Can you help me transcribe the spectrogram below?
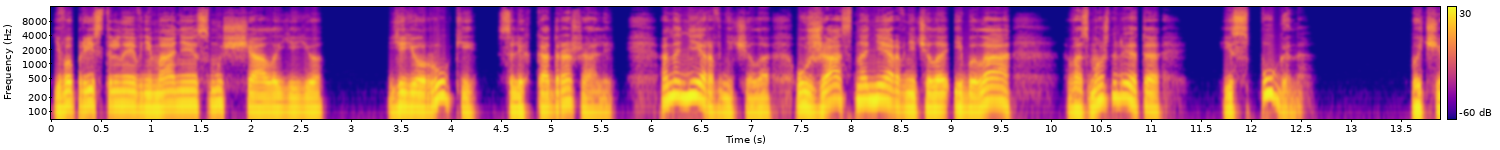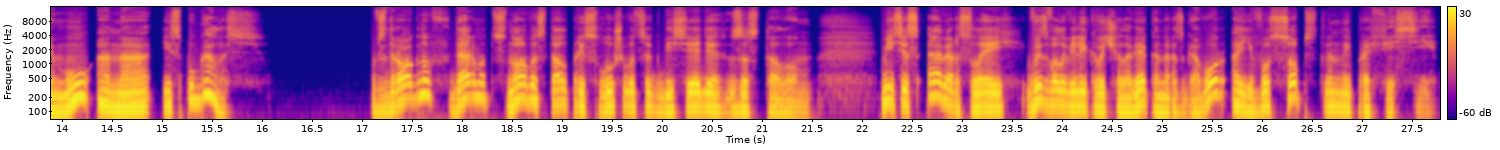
Его пристальное внимание смущало ее. Ее руки слегка дрожали. Она нервничала, ужасно нервничала и была, возможно ли это, испугана. Почему она испугалась? Вздрогнув, Дермот снова стал прислушиваться к беседе за столом. Миссис Эверслей вызвала великого человека на разговор о его собственной профессии.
